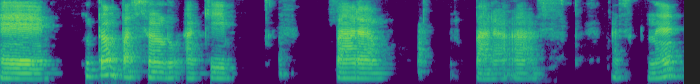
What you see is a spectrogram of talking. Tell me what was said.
É, então, passando aqui para para as, as né?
